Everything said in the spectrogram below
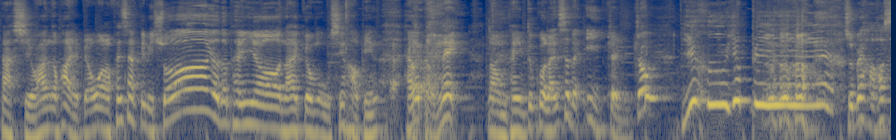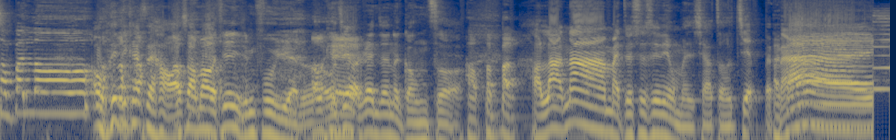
那喜欢的话也不要忘了分享给你所有的朋友，然后给我们五星好评，还有岛内，让我们陪你度过蓝色的一整周。哟呼哟比！准备好好上班喽！哦我已经开始好好上班，我今天已经复原了，OK 我今天有认真的工作。好，棒棒。好啦，那买醉碎碎念，我们下周见，拜拜拜拜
